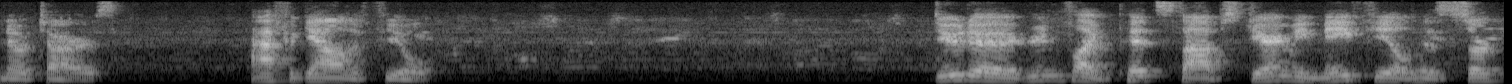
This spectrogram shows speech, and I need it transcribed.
no tires. Half a gallon of fuel. Due to green flag pit stops, Jeremy Mayfield has cir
